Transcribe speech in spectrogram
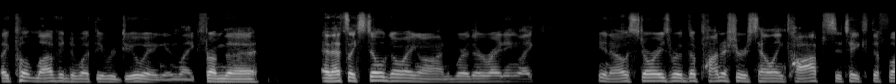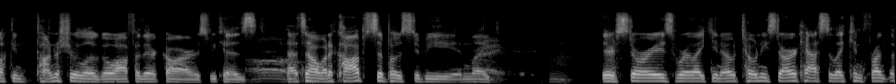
like put love into what they were doing and like from the and that's like still going on where they're writing like you know stories where the punisher's telling cops to take the fucking punisher logo off of their cars because that's Oh, not what a cop's supposed to be and like right. Hmm. there's stories where like you know tony stark has to like confront the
